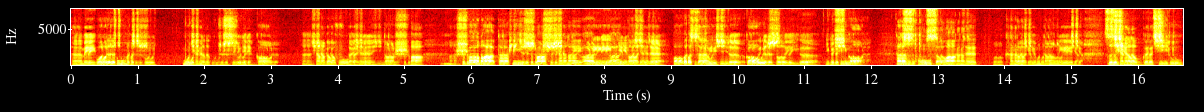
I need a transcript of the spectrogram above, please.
呃，美国的综合指数目前的估值是有点高的。嗯，像标普五百现在已经到了十八，啊，十八的话，它 P 值十八是相当于二零零二年到现在，包括次贷危机的高位的时候的一个一个新高了。但是同时的话，刚才我看到节目当中也讲，之前的五个季度，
